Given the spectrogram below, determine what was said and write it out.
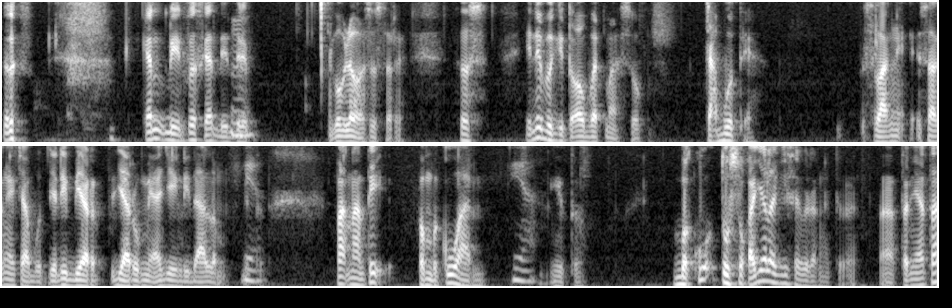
Terus kan diinfus kan di drip. Gue bilang sama suster Terus ini begitu obat masuk, cabut ya. Selangnya, selangnya cabut. Jadi biar jarumnya aja yang di dalam. Iya. Gitu. Pak nanti pembekuan Iya. gitu. Beku tusuk aja lagi saya bilang gitu kan. Nah, ternyata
